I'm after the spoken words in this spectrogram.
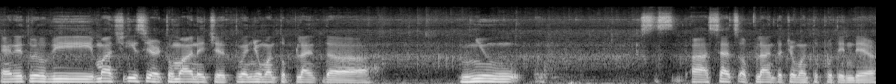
and it will be much easier to manage it when you want to plant the new uh, sets of plant that you want to put in there.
